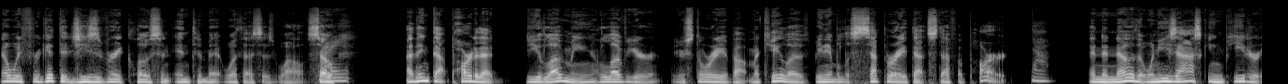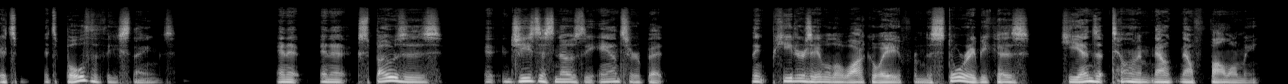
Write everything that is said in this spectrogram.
and we forget that jesus is very close and intimate with us as well so Right. I think that part of that, do you love me? I love your your story about Michaela being able to separate that stuff apart. Yeah. And to know that when he's asking Peter, it's it's both of these things. And it and it exposes it, Jesus knows the answer, but I think Peter's able to walk away from the story because he ends up telling him, Now now follow me.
